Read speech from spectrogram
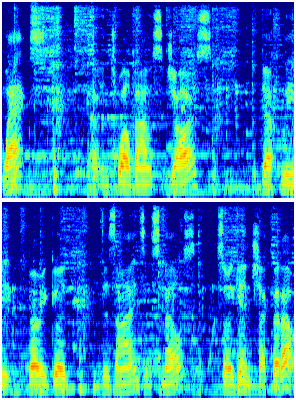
wax uh, in 12 ounce jars. Definitely very good designs and smells. So again, check that out.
